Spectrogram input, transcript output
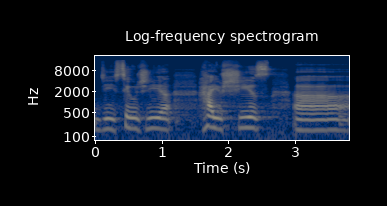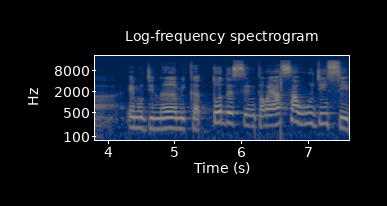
de cirurgia, raio-x, hemodinâmica, todo esse, então é a saúde em si,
